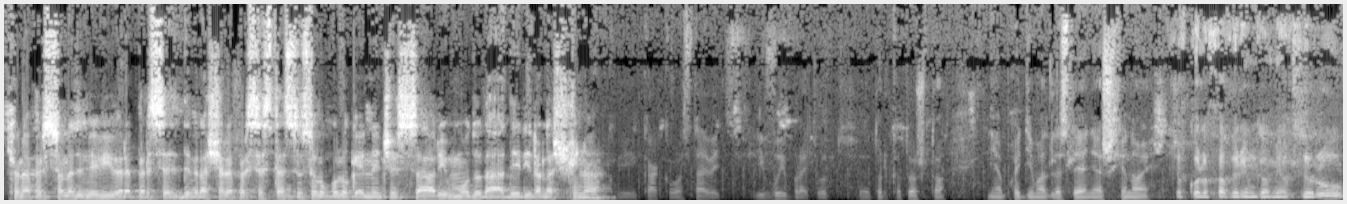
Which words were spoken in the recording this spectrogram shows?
che una persona deve vivere per sé, deve lasciare per se stesso solo quello che è necessario in modo da aderire alla Shekhinah. כל החברים גם יחזרו,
